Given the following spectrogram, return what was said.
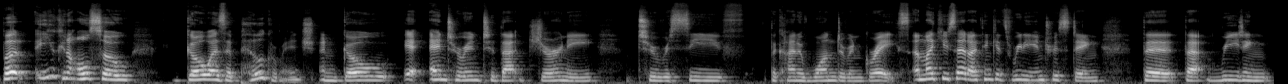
but you can also go as a pilgrimage and go enter into that journey to receive the kind of wonder and grace. And like you said, I think it's really interesting that that reading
